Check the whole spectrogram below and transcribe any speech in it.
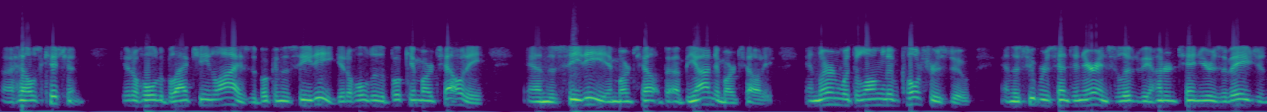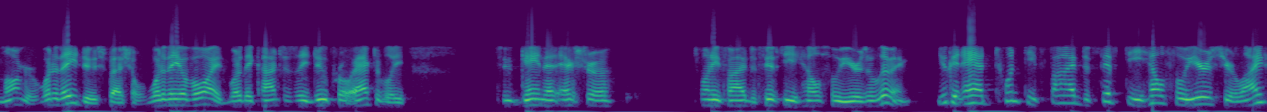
uh, Hell's Kitchen. Get a hold of Black Gene Lies, the book and the CD. Get a hold of the book Immortality and the CD, Immortal- uh, Beyond Immortality, and learn what the long-lived cultures do. And the super centenarians who live to be 110 years of age and longer, what do they do special? What do they avoid? What do they consciously do proactively to gain that extra 25 to 50 healthful years of living? You can add 25 to 50 healthful years to your life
